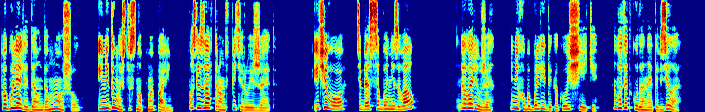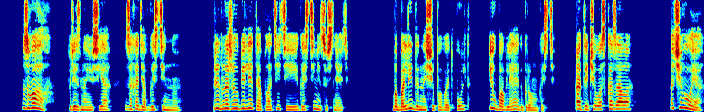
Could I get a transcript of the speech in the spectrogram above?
Погуляли, да он домой ушел. И не думай, что сноб мой парень. Послезавтра он в Питер уезжает. И чего, тебя с собой не звал? Говорю же, нюх у бабы Лиды, как у ищейки. Вот откуда она это взяла? Звал, признаюсь я, заходя в гостиную. Предложил билеты оплатить и гостиницу снять. Баба Лида нащупывает пульт и убавляет громкость. «А ты чего сказала?» «А чего я?»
